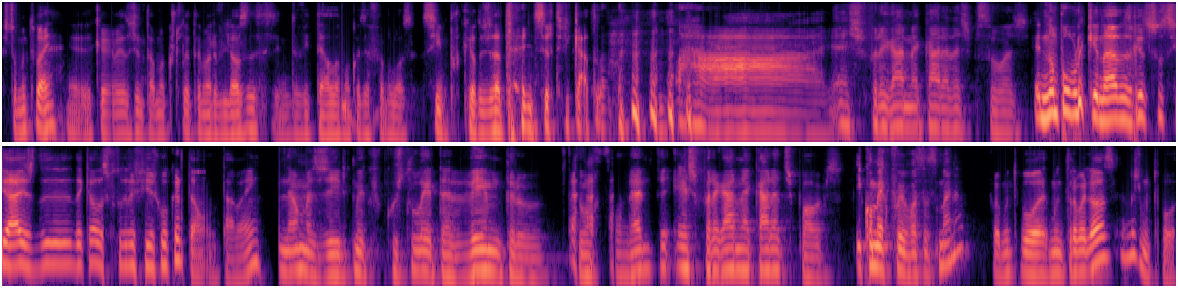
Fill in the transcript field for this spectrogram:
Estou muito bem. Acabei de jantar uma costeleta maravilhosa, assim, de vitela, uma coisa fabulosa. Sim, porque eu já tenho certificado. Ah, é esfregar na cara das pessoas. Eu não publiquei nada nas redes sociais de, daquelas fotografias com o cartão, está bem? Não, mas ir comer costeleta dentro de um restaurante é esfregar na cara dos pobres. E como é que foi a vossa semana? Foi muito boa, muito trabalhosa, mas muito boa.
